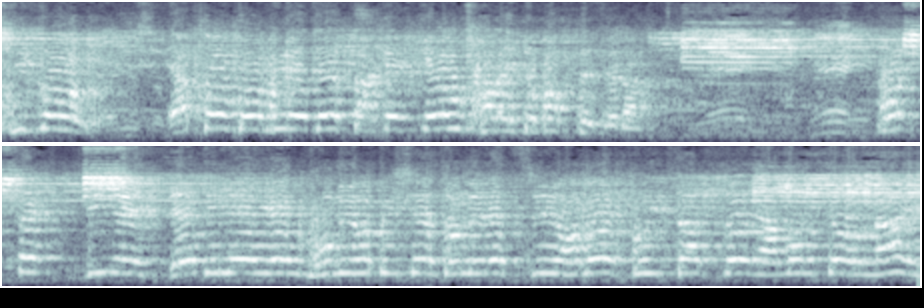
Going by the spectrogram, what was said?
শিকড় এত গভীরে যে তাকে কেউ ছাড়াইতে পারতেছে না। প্রত্যেক দিনে, যেদিনে এই ভূমি অফিসে জমি রেজিস্ট্রি হবে, দুই চারজন এমন কেউ নাই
